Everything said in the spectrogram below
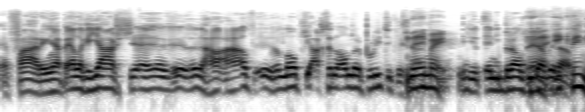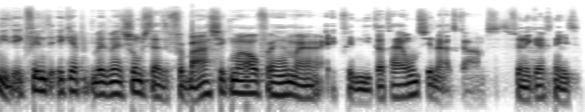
ervaring. Heeft elke jaar eh, eh, haalt, eh, loopt hij achter een andere politicus. Nee, aan. maar En die, en die brandt hij Ja, dan weer ik af. weet niet. Ik vind, ik heb met, met, soms dat verbaas ik me over hem, maar ik vind niet dat hij onzin uitkraamt. Dat vind ik echt niet.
